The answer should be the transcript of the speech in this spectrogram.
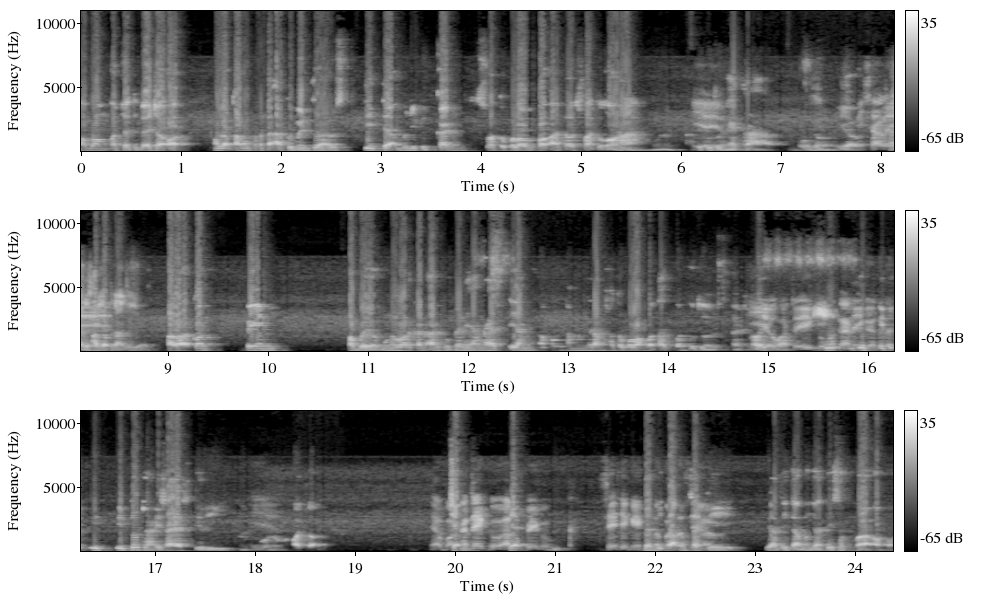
ngomong ojo tidak ojo. Oh, Kalau kamu berargumen itu harus tidak menyudutkan suatu kelompok atau suatu orang. Ngono. Iya, Itu iya. netral. Ngono, iya. Misalnya Harus netral ya. Kalau kon pengen apa ya mengeluarkan argumen yang net yang apa yang menyerang satu kelompok tapi kon kudu harus garis bawah iya waktu itu Iya, itu, itu, itu, itu, itu dari saya sendiri. Iya. Ojo ya makanya aku aku bingung. Sih kayak dan tidak kata menjadi ya tidak menjadi sebuah apa,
